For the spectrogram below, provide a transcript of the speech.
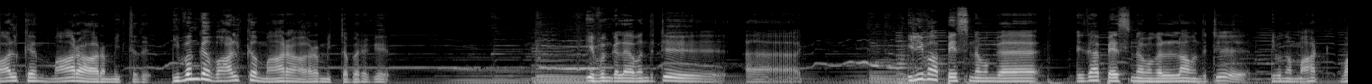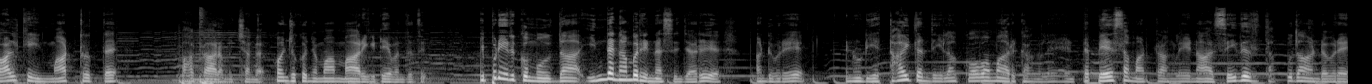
வாழ்க்கை மாற ஆரம்பித்தது. இவங்க வாழ்க்கை மாற ஆரம்பித்த பிறகு இவங்களை வந்துட்டு இழிவாக இழிவா பேசினவங்க இதாக பேசினவங்கள்லாம் வந்துட்டு இவங்க மாட் வாழ்க்கையின் மாற்றத்தை பார்க்க ஆரம்பித்தாங்க கொஞ்சம் கொஞ்சமாக மாறிக்கிட்டே வந்தது. இப்படி இருக்கும்போது தான் இந்த நபர் என்ன செஞ்சார்? ஆண்டவரே என்னுடைய தாய் தந்தையெல்லாம் கோபமாக இருக்காங்களே என்கிட்ட பேச மாட்றாங்களே நான் செய்தது தப்பு தான் ஆண்டவரே.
